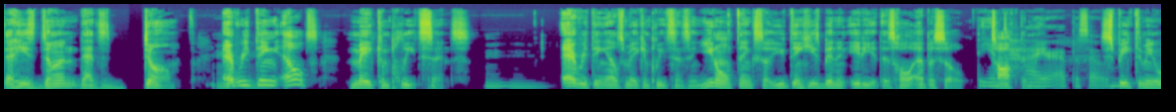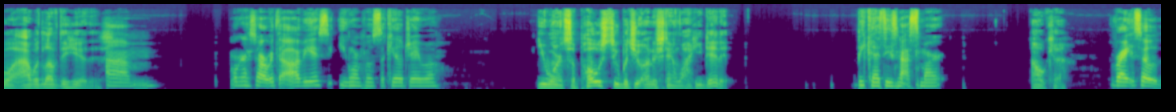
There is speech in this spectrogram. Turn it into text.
that he's done that's dumb. Mm-hmm. Everything else made complete sense. Mhm. Everything else made complete sense. And you don't think so. You think he's been an idiot this whole episode. the Talk to me. entire episode. Speak to me. Well, I would love to hear this. Um, we're gonna start with the obvious. You weren't supposed to kill J-Mo you weren't supposed to, but you understand why he did it. because he's not smart, Okay. Right? So,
